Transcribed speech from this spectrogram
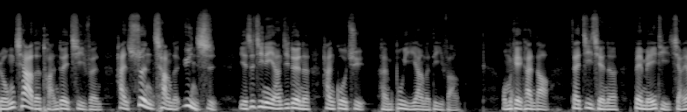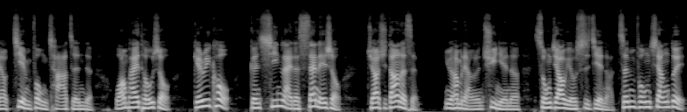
融洽的团队气氛和顺畅的运势，也是今年洋基队呢和过去很不一样的地方。我们可以看到，在季前呢被媒体想要见缝插针的王牌投手 Gary Cole 跟新来的三垒手 Josh Donaldson，因为他们两个人去年呢松焦油事件啊针锋相对，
